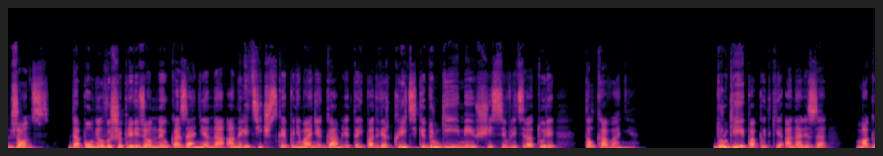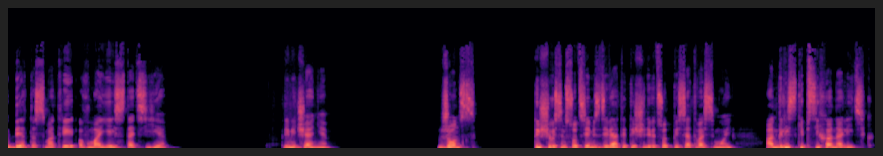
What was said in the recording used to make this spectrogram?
Джонс дополнил выше приведенные указания на аналитическое понимание Гамлета и подверг критике другие имеющиеся в литературе толкования. Другие попытки анализа Макбета смотри в моей статье. Примечание. Джонс, 1879-1958, английский психоаналитик,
